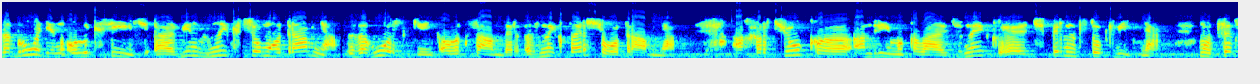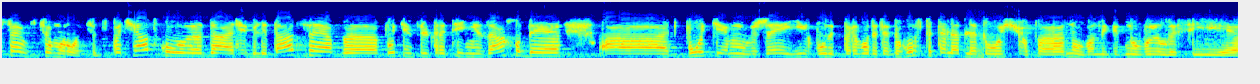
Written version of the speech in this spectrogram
Забродін Олексій, е, він зник 7 травня. Загорський Олександр зник 1 травня, а Харчук е, Андрій Миколаївич зник е, 14 квітня. Ну це все в цьому році. Спочатку е, да, реабілітація, потім фільтраційні заходи, а потім вже їх будуть переводити до госпіталя для того, щоб е, ну вони відновились і е,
